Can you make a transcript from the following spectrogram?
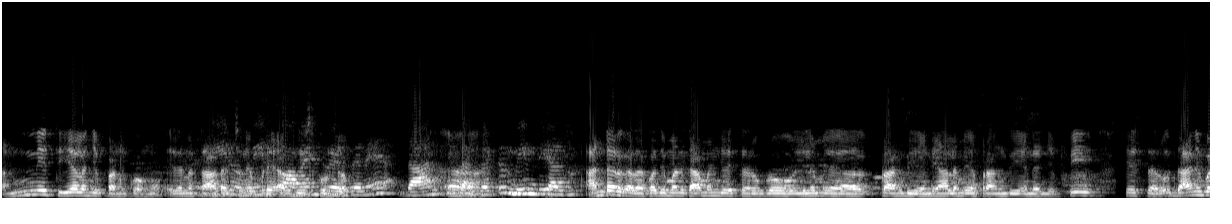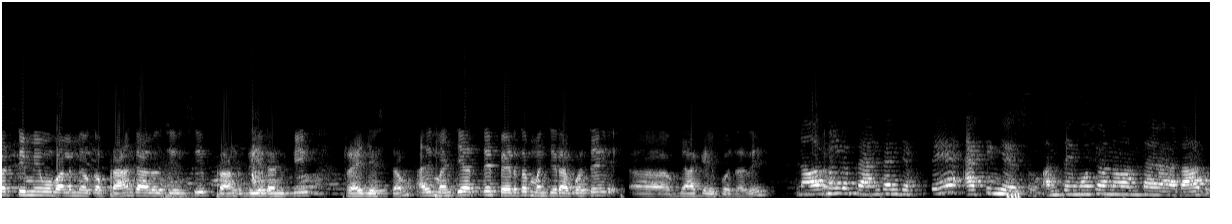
అన్నీ తీయాలని చెప్పి అనుకోము. ఏదైనా థాట్ వచ్చినప్పుడే అవి తీసుకుంటాం. అంటారు కదా కొద్దిమంది కామెంట్ చేస్తారు బ్రో వీళ్ళ మీద ప్రాంక్ తీయండి వాళ్ళ మీద ప్రాంక్ తీయండి అని చెప్పి చేస్తారు. దాన్ని బట్టి మేము వాళ్ళ మీద ఒక ప్రాంక్ ఆలోచించి ప్రాంక్ తీయడానికి ట్రై చేస్తాం. అది మంచిగా వస్తే పెడతాం మంచి రాకపోతే బ్యాక్ అయిపోతుంది. నార్మల్గా ప్రాంక్ అని చెప్తే యాక్టింగ్ చేస్తాం అంత ఎమోషన్ అంత రాదు.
